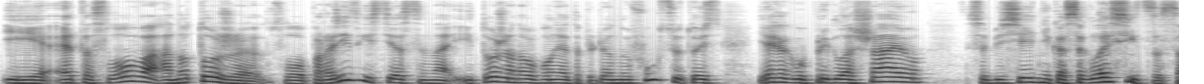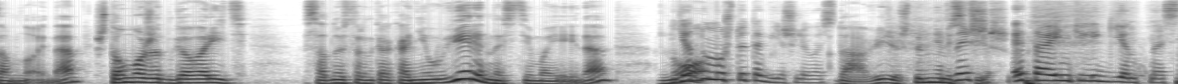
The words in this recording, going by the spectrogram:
И это слово, оно тоже слово паразит, естественно, и тоже оно выполняет определенную функцию. То есть я как бы приглашаю собеседника согласиться со мной, да, что может говорить с одной стороны, как о неуверенности моей, да, но... Я думаю, что это вежливость. Да, видишь, ты мне льстишь. Знаешь, это интеллигентность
